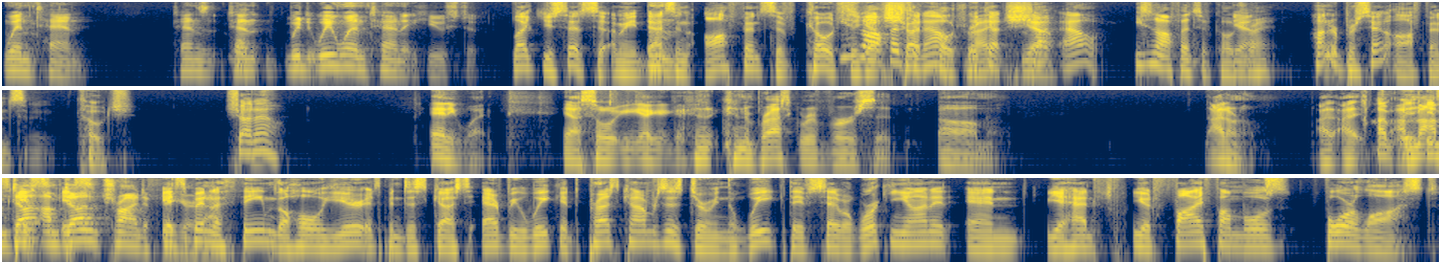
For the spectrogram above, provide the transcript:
win 10. 10, 10 we, we win 10 at Houston. Like you said, I mean that's an offensive coach. He's they an got offensive shut out. coach, They right? got shut Yeah. out. He's an offensive coach, Yeah. right? Hundred percent offensive coach. Shut out. Anyway, yeah. So can, can Nebraska reverse it? Um, I don't know. I, I I'm, not, I'm done. it's- I'm done trying to figure. It's been it a theme the whole year. It's been discussed every week at press conferences during the week. They've said we're working on it, and you had you had five fumbles, four lost.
